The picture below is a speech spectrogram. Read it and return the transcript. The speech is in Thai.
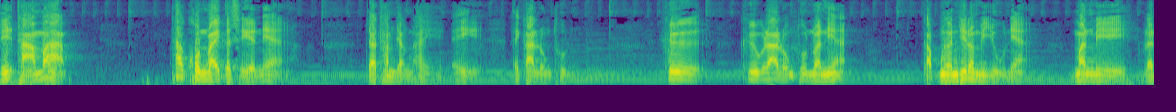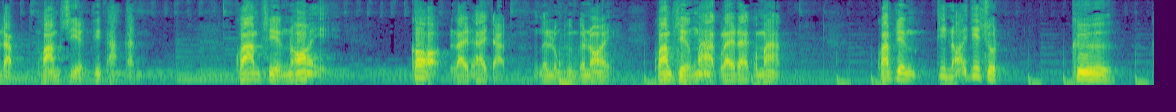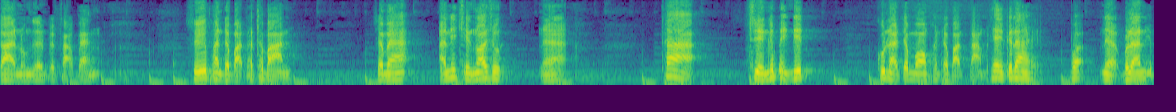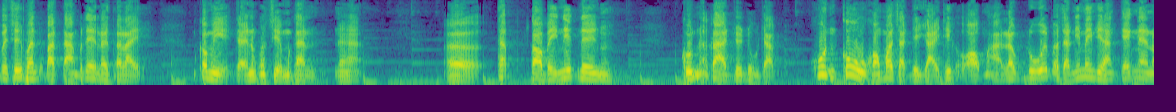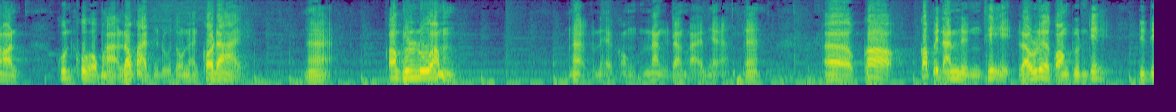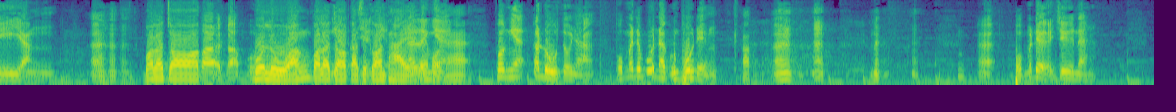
นี่ถามว่าถ้าคนวัยเกษียณเนี่ย จะทำอย่างไรไอ้ไอ้การลงทุน คือคือเวลาลงทุนวันเนี้ยกับเงินที่เรามีอยู่เนี่ย มันมีระดับความเสี่ยงที่ต่างกัน ความเสี่ยงน้อย ก็รายได้จากเงินลงทุนก็น้อย ความเสี่ยงมากรายได้ก็มาก ความเสี่ยงที่น้อยที่สุดคือ การเอาเงินไปฝากแบงก์ซื้อพันธบัตรรัฐบาล ใช่ไหมฮะอันนี้เสี่ยงน้อยสุดนะฮะถ้าเสี่ยงขึ้นไปอีกนิด คุณอาจจะมองพันธบัตรต่างประเทศก็ได้ เพราะเนี่ยเวลานี้ไปซื้อพันธบัตรต่างประเทศอะไรต่ออะไร ก็มีแต่นนั้นก็เสี่ยงเหมือนกันนะฮะเอ่อถ้าต่อไปอีกนิดนึงคุณก็อาจจะดูจากหุ้นกู้ของบริษัทใหญ่ ๆ ที่เขาออกมา เราดูว่าบริษัทนี้ไม่มีทางเจ๊งแน่นอน หุ้นกู้ออกมาเราก็อาจจะดูตรงนั้นก็ได้นะฮะกองทุนรวมนะเนี่ยของนั่งอยู่ทั้งหลายเนี่ยนะเอ่อก็ก็เป็นอันหนึ่งที่เราเลือกกองทุนที่ดีๆอย่างเอ่อบลจบลจบัวหลวงบลจกสิกรไทยอะไรได้หมดเงี้ยนะฮะพวกเนี้ยก็ดูตัวอย่าง ผมไม่ได้พูดนะคุณพูดเองครับเออเออผมไม่ได้เอ่ยชื่อนะ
